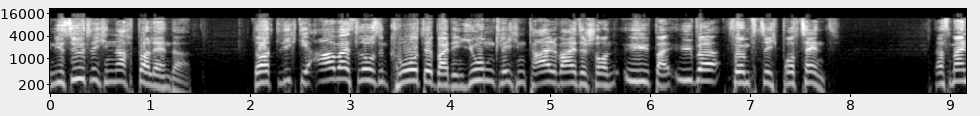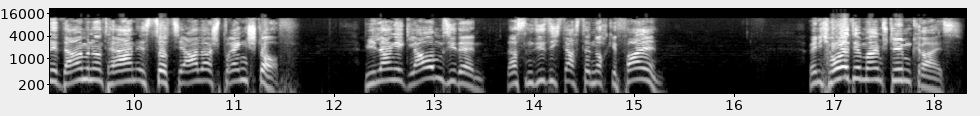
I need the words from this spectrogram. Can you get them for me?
in die südlichen Nachbarländer. Dort liegt die Arbeitslosenquote bei den Jugendlichen teilweise schon bei über 50 Prozent. Das, meine Damen und Herren, ist sozialer Sprengstoff. Wie lange glauben Sie denn, Lassen Sie sich das denn noch gefallen? Wenn ich heute in meinem Stimmkreis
